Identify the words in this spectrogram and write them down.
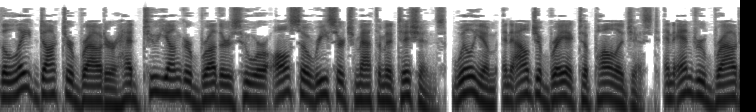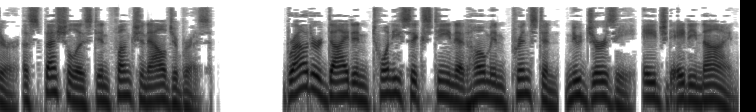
The late Dr. Browder had two younger brothers who were also research mathematicians, William an algebraic topologist and Andrew Browder a specialist in function algebras. Browder died in 2016 at home in Princeton, New Jersey, aged 89.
